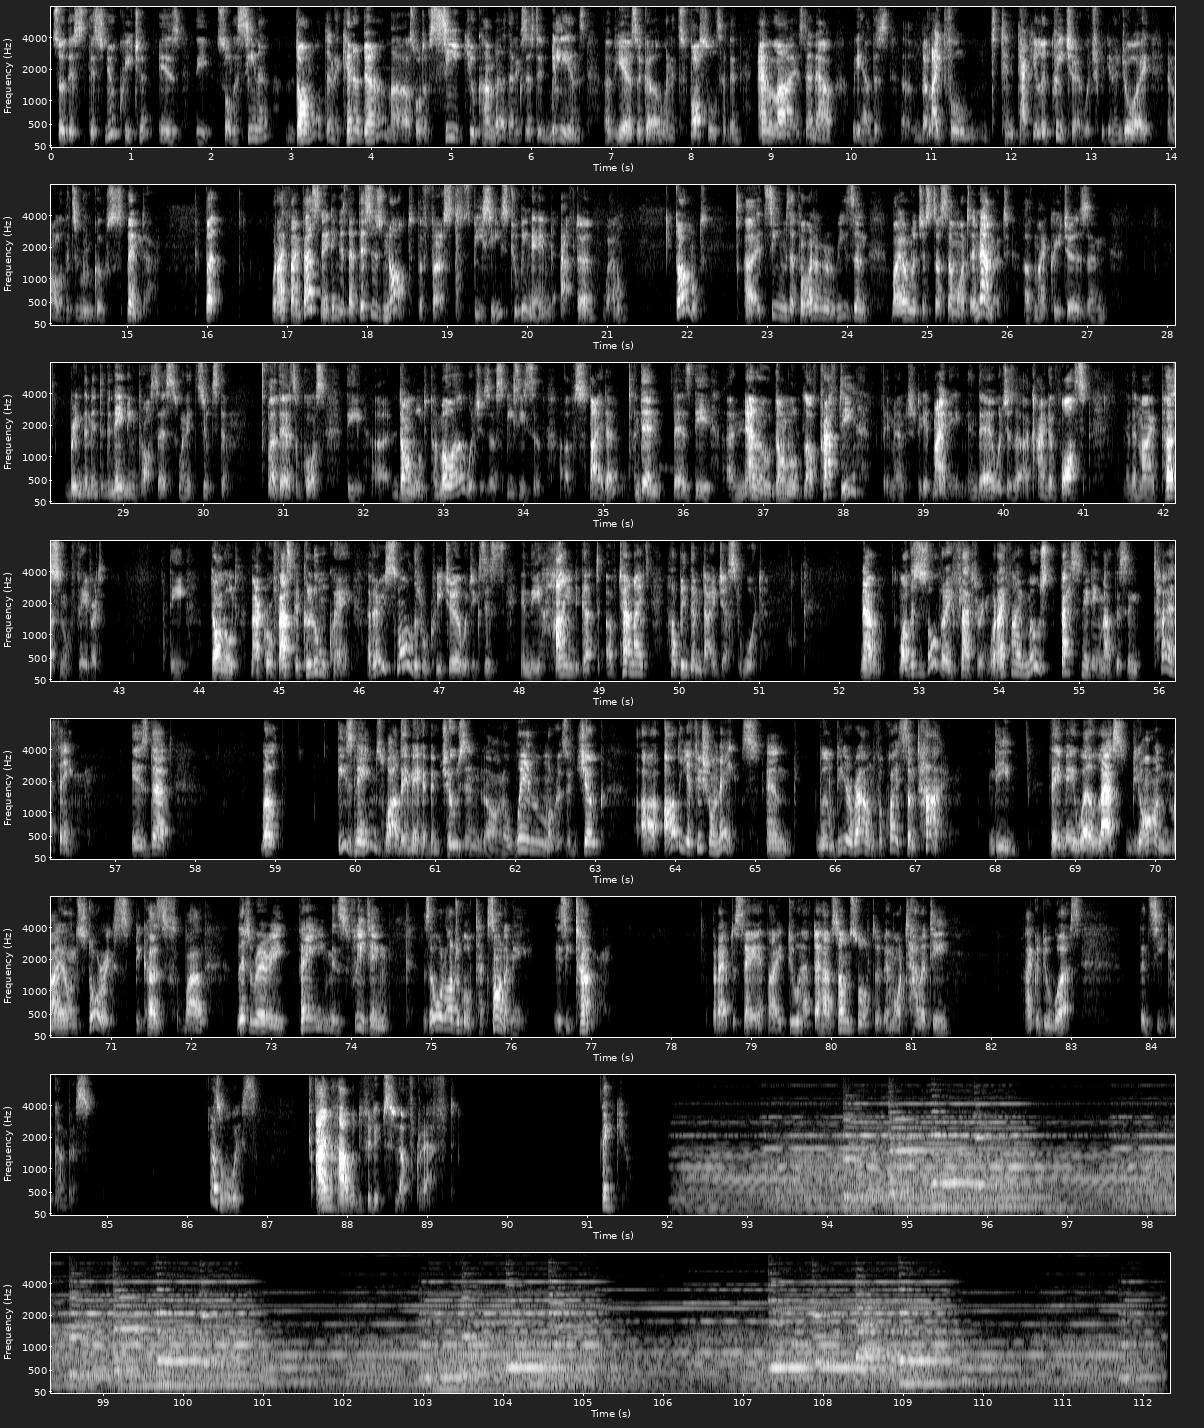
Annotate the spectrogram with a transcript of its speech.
So this, this new creature is the Sollasina donald an echinoderm, a, a sort of sea cucumber that existed millions of years ago and its fossils have been analyzed and now we have this uh, delightful tentacular creature which we can enjoy in all of its rugose splendor. But what I find fascinating is that this is not the first species to be named after, well, Donald. Uh, it seems that for whatever reason, biologists are somewhat enamored of my creatures and bring them into the naming process when it suits them. Uh, there's, of course, the uh, Donald Pimoa, which is a species of, of spider. And then there's the uh, Nano Donald lovecrafti. They managed to get my name in there, which is a, a kind of wasp. And then my personal favorite, the Donald macrofasciculumque, a very small little creature which exists in the hind gut of termites, helping them digest wood. Now, while this is all very flattering, what I find most fascinating about this entire thing is that well, these names, while they may have been chosen on a whim or as a joke, are, are the official names and will be around for quite some time. Indeed, they may well last beyond my own stories, because while literary fame is fleeting, zoological taxonomy is eternal. But I have to say, if I do have to have some sort of immortality, I could do worse than sea cucumbers. As always, I'm Howard Phillips Lovecraft. Thank you.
